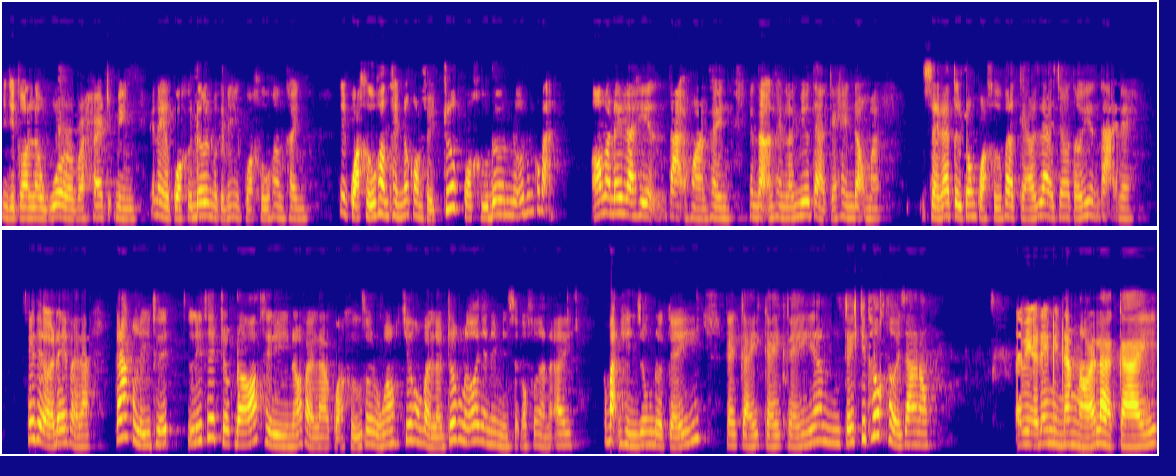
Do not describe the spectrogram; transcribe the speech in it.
Mình chỉ còn là were và had mình. Cái này là quá khứ đơn và cái này là quá khứ hoàn thành. Thì quá khứ hoàn thành nó còn phải trước quá khứ đơn nữa đúng không các bạn? Đó mà đây là hiện tại hoàn thành. Hiện tại hoàn thành là miêu tả cái hành động mà xảy ra từ trong quá khứ và kéo dài cho tới hiện tại này thế thì ở đây phải là các lý thuyết lý thuyết trước đó thì nó phải là quá khứ thôi đúng không? Chứ không phải là trước nữa cho nên mình sẽ có phương án A. Các bạn hình dung được cái cái cái cái cái um, cái, kích thước thời gian không? Tại vì ở đây mình đang nói là cái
